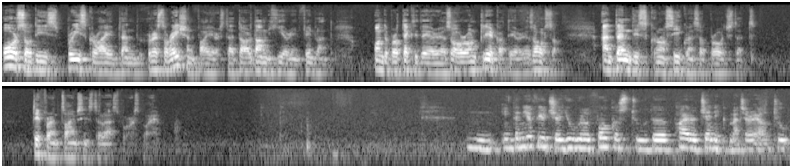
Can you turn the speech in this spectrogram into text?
also these prescribed and restoration fires that are done here in Finland on the protected areas or on clear cut areas also. And then this chronosequence approach that different times since the last forest fire. Mm, in the near future, you will focus to the pyrogenic material too.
